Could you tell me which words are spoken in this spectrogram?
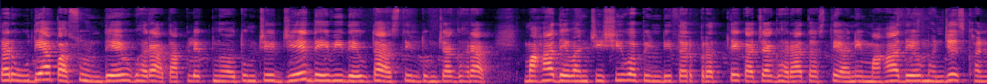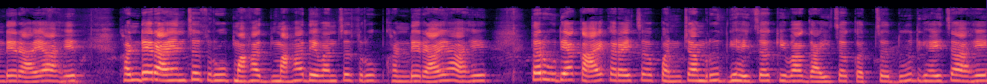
तर उद्यापासून देवघरात आपले तुमचे जे देवी देवता असतील तुमच्या घरात महादेवांची शिवपिंडी तर प्रत्येकाच्या घरात असते आणि महादेव म्हणजेच खंडेराया आहेत. खंडेरायांचंच रूप महा महादेवांचंच रूप खंडेराया आहे. तर उद्या काय करायचं? पंचामृत घ्यायचं किंवा गाईचं कच्चं दूध घ्यायचं आहे?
